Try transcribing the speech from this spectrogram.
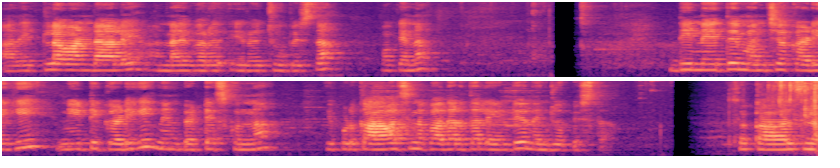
అది ఎట్లా వండాలి అన్నది ఈరోజు చూపిస్తా. ఓకేనా? దీన్ని అయితే మంచిగా కడిగి నీటి కడిగి నేను పెట్టేసుకున్నా. ఇప్పుడు కావాల్సిన పదార్థాలు ఏంటో నేను చూపిస్తా. సో కావాల్సిన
